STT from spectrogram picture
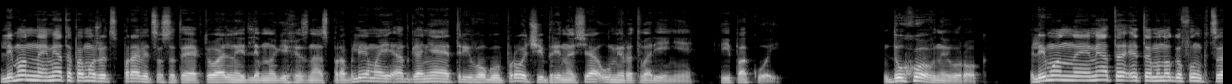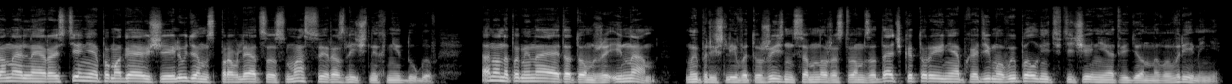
Лимонная мята поможет справиться с этой актуальной для многих из нас проблемой, отгоняя тревогу прочь и принося умиротворение и покой. Духовный урок. Лимонная мята – это многофункциональное растение, помогающее людям справляться с массой различных недугов. Оно напоминает о том же и нам – мы пришли в эту жизнь со множеством задач, которые необходимо выполнить в течение отведенного времени.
